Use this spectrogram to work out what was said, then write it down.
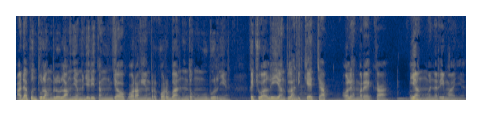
Adapun tulang belulangnya menjadi tanggung jawab orang yang berkorban untuk menguburnya, kecuali yang telah dikecap oleh mereka yang menerimanya.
